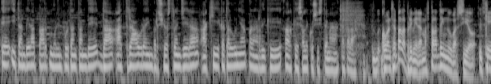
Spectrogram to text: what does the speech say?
eh, i també la part molt important també d'atraure inversió estrangera aquí a Catalunya per enriquir el que és l'ecosistema català. Comencem per la primera. M'has parlat d'innovació. Sí. Què,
